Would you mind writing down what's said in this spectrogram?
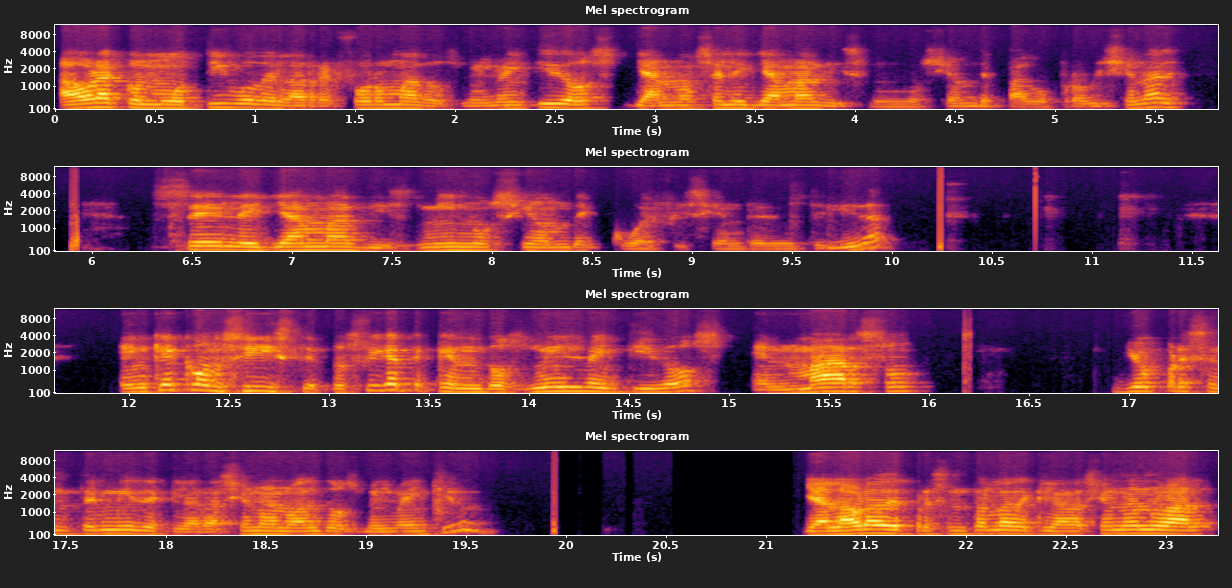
Ahora, con motivo de la reforma 2022, ya no se le llama disminución de pago provisional, se le llama disminución de coeficiente de utilidad. ¿En qué consiste? Pues fíjate que en 2022, en marzo, yo presenté mi declaración anual 2021. Y a la hora de presentar la declaración anual,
